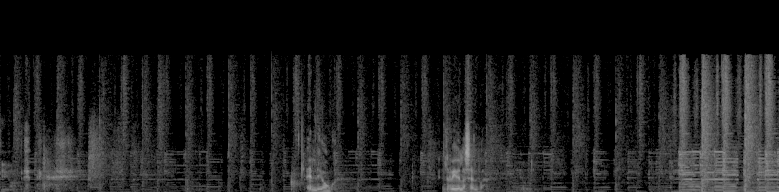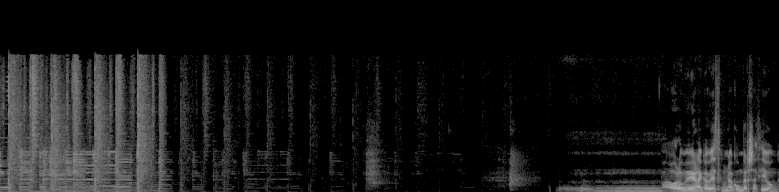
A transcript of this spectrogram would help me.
Tío. El león. El rey de la selva. Ahora me viene a la cabeza una conversación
